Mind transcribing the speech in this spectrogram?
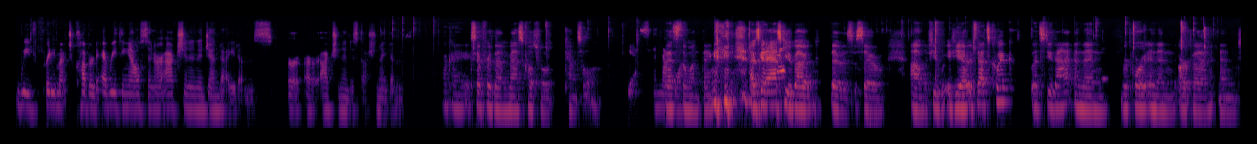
we've pretty much covered everything else in our action and agenda items or our action and discussion items. Okay, except for the Mass Cultural Council. Yes, and that That's the one. one thing. I was gonna ask you about those, so um, if you, if you, have, if that's quick, let's do that, and then report, and then ARPA, and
